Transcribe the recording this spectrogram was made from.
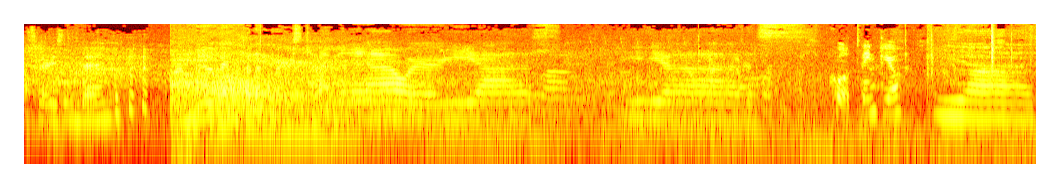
It's very zoomed in. We're moving for the first time in an hour. Yes. Yes. Cool, thank you. Yes.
